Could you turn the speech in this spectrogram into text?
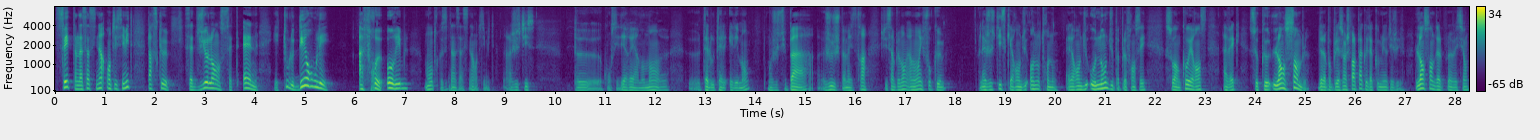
C'est un assassinat antisémite parce que cette violence, cette haine et tout le déroulé affreux, horrible, montre que c'est un assassinat antisémite. La justice peut considérer à un moment euh, euh, tel ou tel élément. Moi, je ne suis pas juge, pas magistrat. Je dis simplement qu'à un moment, il faut que la justice qui est rendue en notre nom, elle est rendue au nom du peuple français, soit en cohérence avec ce que l'ensemble de la population, je ne parle pas que de la communauté juive, l'ensemble de la population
